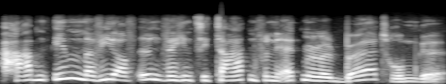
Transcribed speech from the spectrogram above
haben immer wieder auf irgendwelchen Zitaten von Admiral Byrd rumge,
